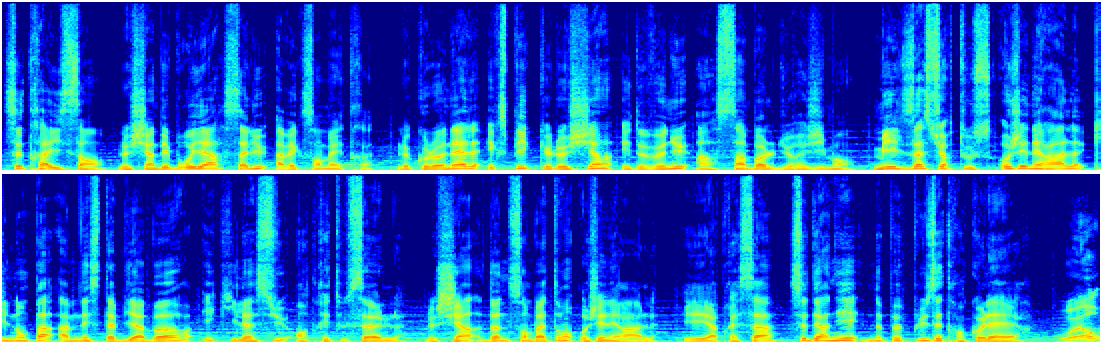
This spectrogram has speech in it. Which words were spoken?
se trahissant, le chien débrouillard salue avec son maître. Le colonel explique que le chien est devenu un symbole du régiment. Mais ils assurent tous au général qu'ils n'ont pas amené Stabby à bord et qu'il a su entrer tout seul. Le chien donne son bâton au général. Et après ça, ce dernier ne peut plus être en colère. Well,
